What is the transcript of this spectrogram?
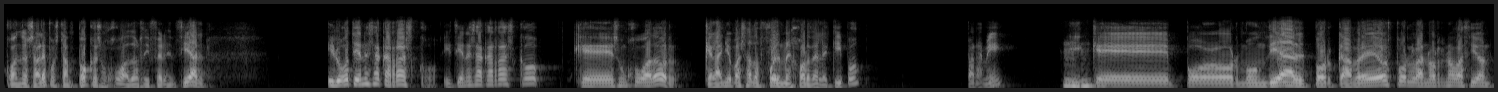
cuando sale, pues tampoco es un jugador diferencial. Y luego tienes a Carrasco. Y tienes a Carrasco, que es un jugador que el año pasado fue el mejor del equipo, para mí, y que por mundial, por cabreos, por la no renovación,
